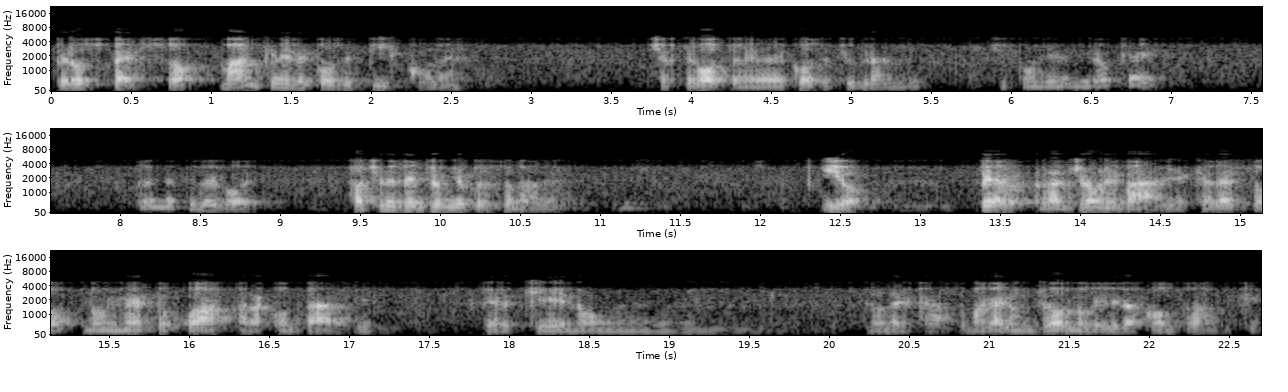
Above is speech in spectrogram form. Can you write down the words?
Però spesso, ma anche nelle cose piccole, certe volte nelle cose più grandi, ci conviene dire ok, prendetele voi. Faccio un esempio mio personale. Io, per ragioni varie, che adesso non mi metto qua a raccontarvi, perché non, non è il caso, magari un giorno ve li racconto anche,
